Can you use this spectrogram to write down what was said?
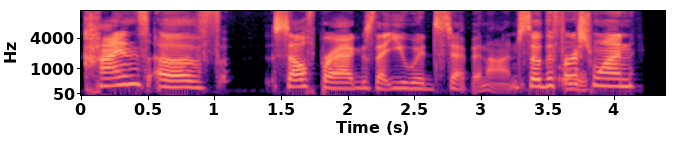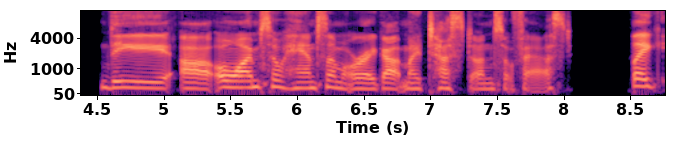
kinds of self brags that you would step in on. So the first one, the, uh, oh, I'm so handsome or I got my test done so fast. Like,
